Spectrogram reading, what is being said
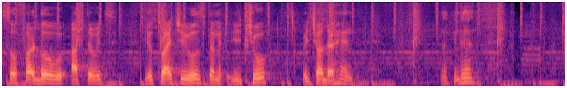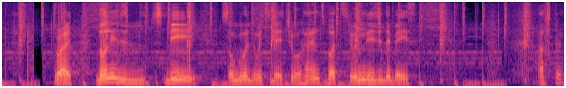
So for do after which you try to use them you two with other hand. Like that. Right. Don't need be so good with the two hands, but you need the base. After.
